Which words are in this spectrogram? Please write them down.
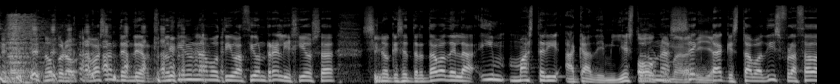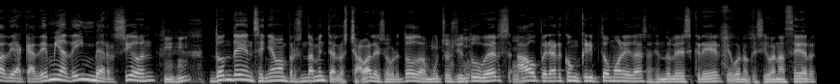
No, pero lo vas a entender, no tiene una motivación religiosa, sino que se trataba de la Im Mastery Academy. Y esto Oh, era una secta que estaba disfrazada de academia de inversión, donde enseñaban presuntamente a los chavales, sobre todo a muchos youtubers, a operar con criptomonedas, haciéndoles creer que, bueno, que se iban a hacer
